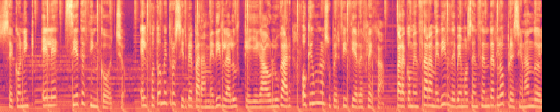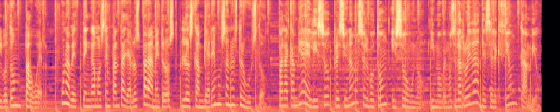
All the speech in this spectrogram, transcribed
Seconic L758. El fotómetro sirve para medir la luz que llega a un lugar o que una superficie refleja. Para comenzar a medir debemos encenderlo presionando el botón Power. Una vez tengamos en pantalla los parámetros, los cambiaremos a nuestro gusto. Para cambiar el ISO, presionamos el botón ISO 1 y movemos la rueda de selección Cambio.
